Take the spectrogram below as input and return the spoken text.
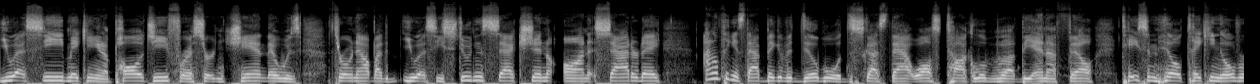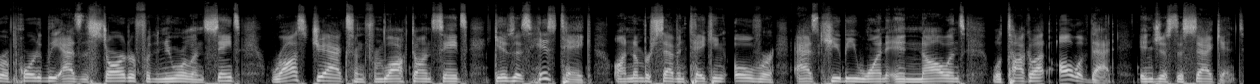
USC making an apology for a certain chant that was thrown out by the USC student section on Saturday. I don't think it's that big of a deal, but we'll discuss that. We'll also talk a little bit about the NFL. Taysom Hill taking over reportedly as the starter for the New Orleans Saints. Ross Jackson from Locked On Saints gives us his take on number seven taking over as QB1 in Nollins. We'll talk about all of that in just a second.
